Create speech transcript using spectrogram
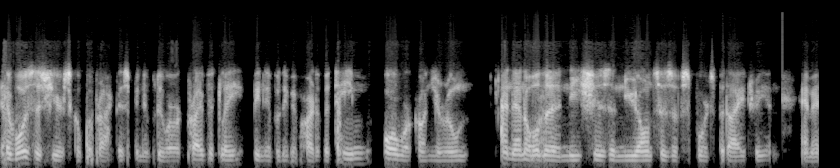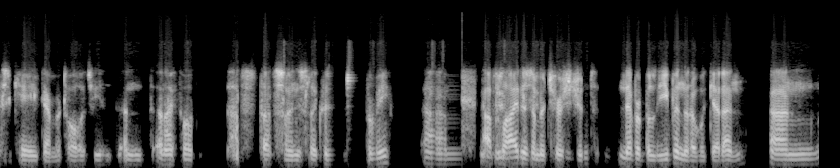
it was the sheer scope of practice, being able to work privately, being able to be part of a team, or work on your own. And then all the niches and nuances of sports podiatry and MSK dermatology, and, and, and I thought that's that sounds like the for me. Um, applied as a mature student, never believing that I would get in, and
